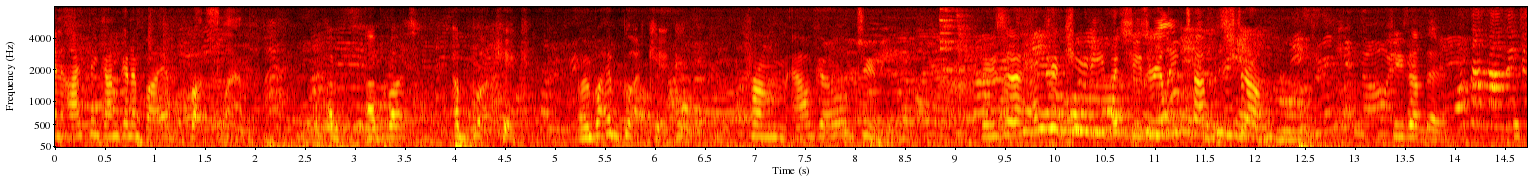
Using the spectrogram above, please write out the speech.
and I think I'm gonna buy a butt slap. A, a butt, a butt kick. I'm gonna buy a butt kick from our girl Joomi, who's a hanker cutie, but she's really tough and strong. She's up there. This.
